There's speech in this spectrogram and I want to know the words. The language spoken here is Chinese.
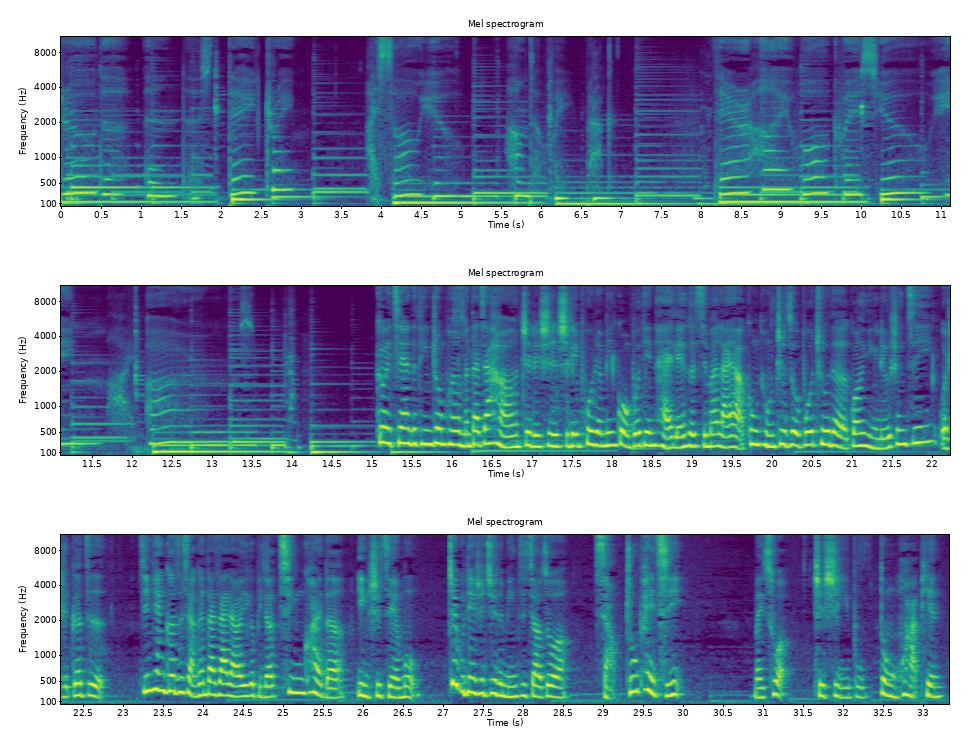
through the endless daydream, I saw you on the way back. There I walk with you in my arms. 各位亲爱的听众朋友们，大家好，这里是十里铺人民广播电台联合喜马拉雅共同制作播出的《光影留声机》，我是鸽子。今天鸽子想跟大家聊一个比较轻快的影视节目，这部电视剧的名字叫做《小猪佩奇》。没错，这是一部动画片。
